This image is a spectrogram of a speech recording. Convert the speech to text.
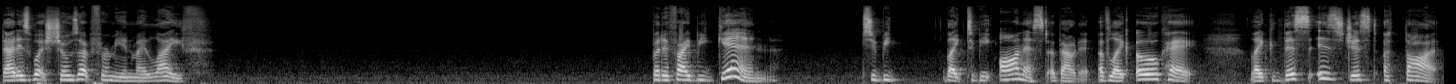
that is what shows up for me in my life. But if I begin to be like to be honest about it, of like, oh, okay, like this is just a thought,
